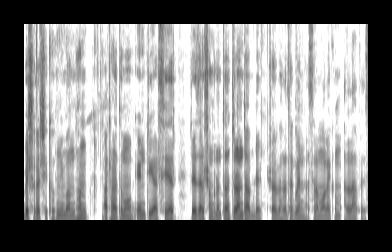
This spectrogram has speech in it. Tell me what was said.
বেসরকারি শিক্ষক নিবন্ধন আঠারোতম এনটিআরসি এর রেজাল্ট সংক্রান্ত চূড়ান্ত আপডেট। সবাই ভালো থাকবেন। আসসালামু আলাইকুম। আল্লাহ হাফেজ।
